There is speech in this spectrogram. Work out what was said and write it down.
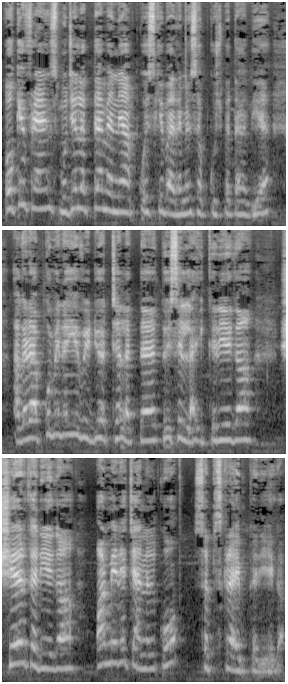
ओके okay फ्रेंड्स मुझे लगता है मैंने आपको इसके बारे में सब कुछ बता दिया अगर आपको मेरा ये वीडियो अच्छा लगता है तो इसे लाइक करिएगा शेयर करिएगा और मेरे चैनल को सब्सक्राइब करिएगा।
